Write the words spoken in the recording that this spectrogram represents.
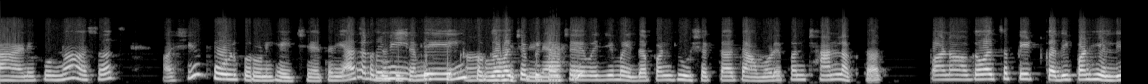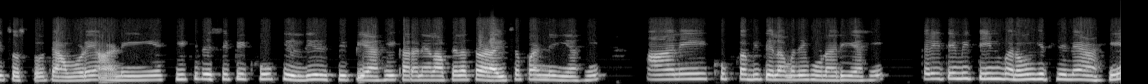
आणि पुन्हा असंच अशी फोल्ड करून घ्यायची आहे. तर करून गव्हाच्या पिठाच्या ऐवजी मैदा पण घेऊ शकता त्यामुळे पण छान लागतात. पण गव्हाचं पीठ कधी पण हेल्दीच असतो त्यामुळे आणि ही रेसिपी खूप हेल्दी रेसिपी आहे कारण याला आपल्याला तळायचं पण नाही आहे आणि खूप कमी तेलामध्ये होणारी आहे. तर इथे मी तीन बनवून घेतलेले आहे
